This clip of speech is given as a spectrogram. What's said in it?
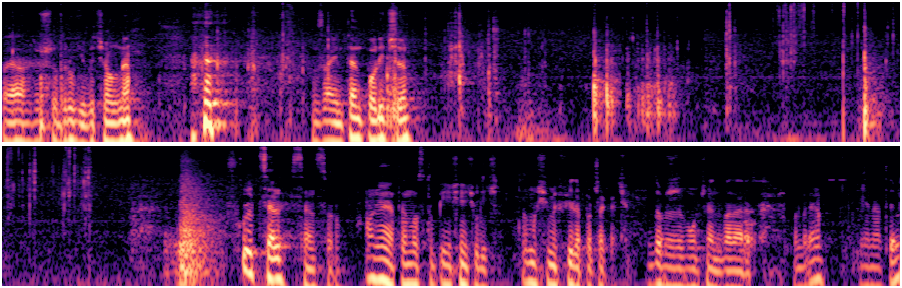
To ja jeszcze drugi wyciągnę. Zanim ten policzy. Full cell sensor. O nie, ten o 150 liczy. To musimy chwilę poczekać. Dobrze, że włączyłem dwa na raz. Dobra, nie na tym.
